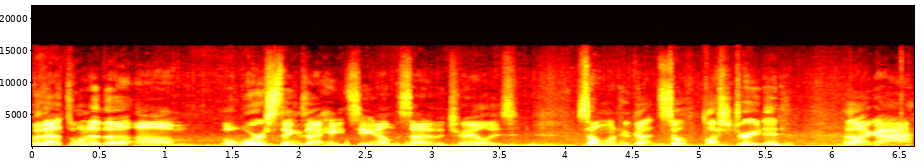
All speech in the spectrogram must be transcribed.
But that's one of the, um, the worst things I hate seeing on the side of the trail is someone who got so frustrated, they're like, ah,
